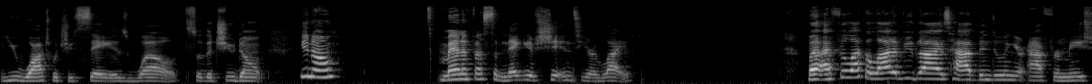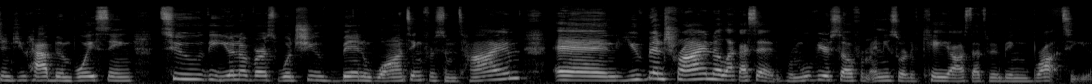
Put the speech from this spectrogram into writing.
you watch what you say as well so that you don't, you know, manifest some negative shit into your life. But I feel like a lot of you guys have been doing your affirmations. You have been voicing to the universe what you've been wanting for some time. And you've been trying to, like I said, remove yourself from any sort of chaos that's been being brought to you.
